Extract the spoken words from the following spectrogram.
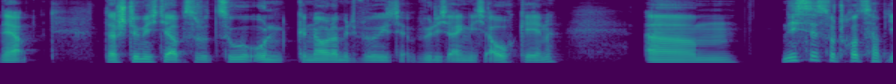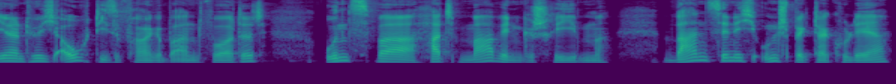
ja, da stimme ich dir absolut zu und genau damit würde ich, würde ich eigentlich auch gehen. Ähm, nichtsdestotrotz habt ihr natürlich auch diese Frage beantwortet. Und zwar hat Marvin geschrieben, wahnsinnig unspektakulär,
